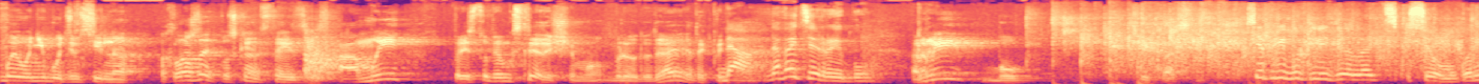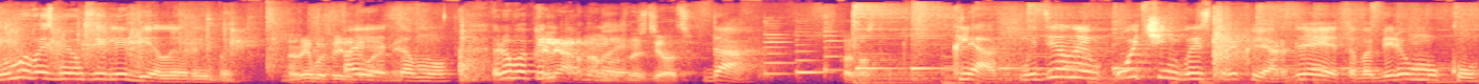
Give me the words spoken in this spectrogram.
Мы его не будем сильно охлаждать, пускай он стоит здесь. А мы приступим к следующему блюду, да? Я так понимаю? Да, давайте рыбу. Рыбу. Прекрасно. Все привыкли делать семгу, но мы возьмем филе белой рыбы. Рыба перед вами. Поэтому рыба передо Кляр нам мной. нужно сделать. Да, Пожалуйста. кляр. Мы делаем очень быстрый кляр. Для этого берем муку.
